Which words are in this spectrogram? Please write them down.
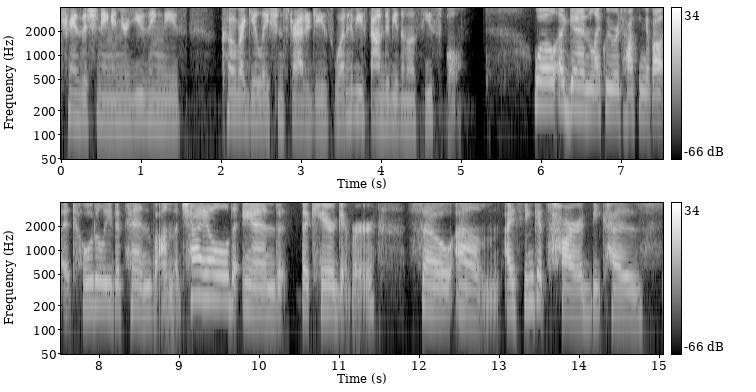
transitioning and you're using these co regulation strategies, what have you found to be the most useful? Well, again, like we were talking about, it totally depends on the child and the caregiver. So um, I think it's hard because,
